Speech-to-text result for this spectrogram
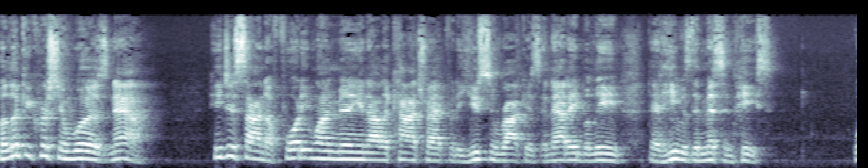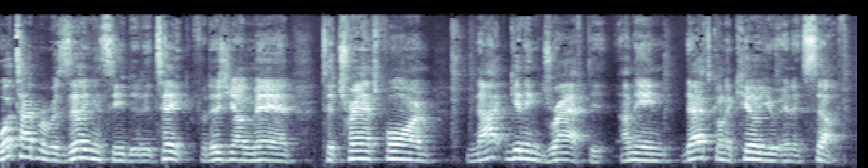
But look at Christian Woods now. He just signed a $41 million contract for the Houston Rockets, and now they believe that he was the missing piece. What type of resiliency did it take for this young man to transform not getting drafted, I mean, that's going to kill you in itself.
